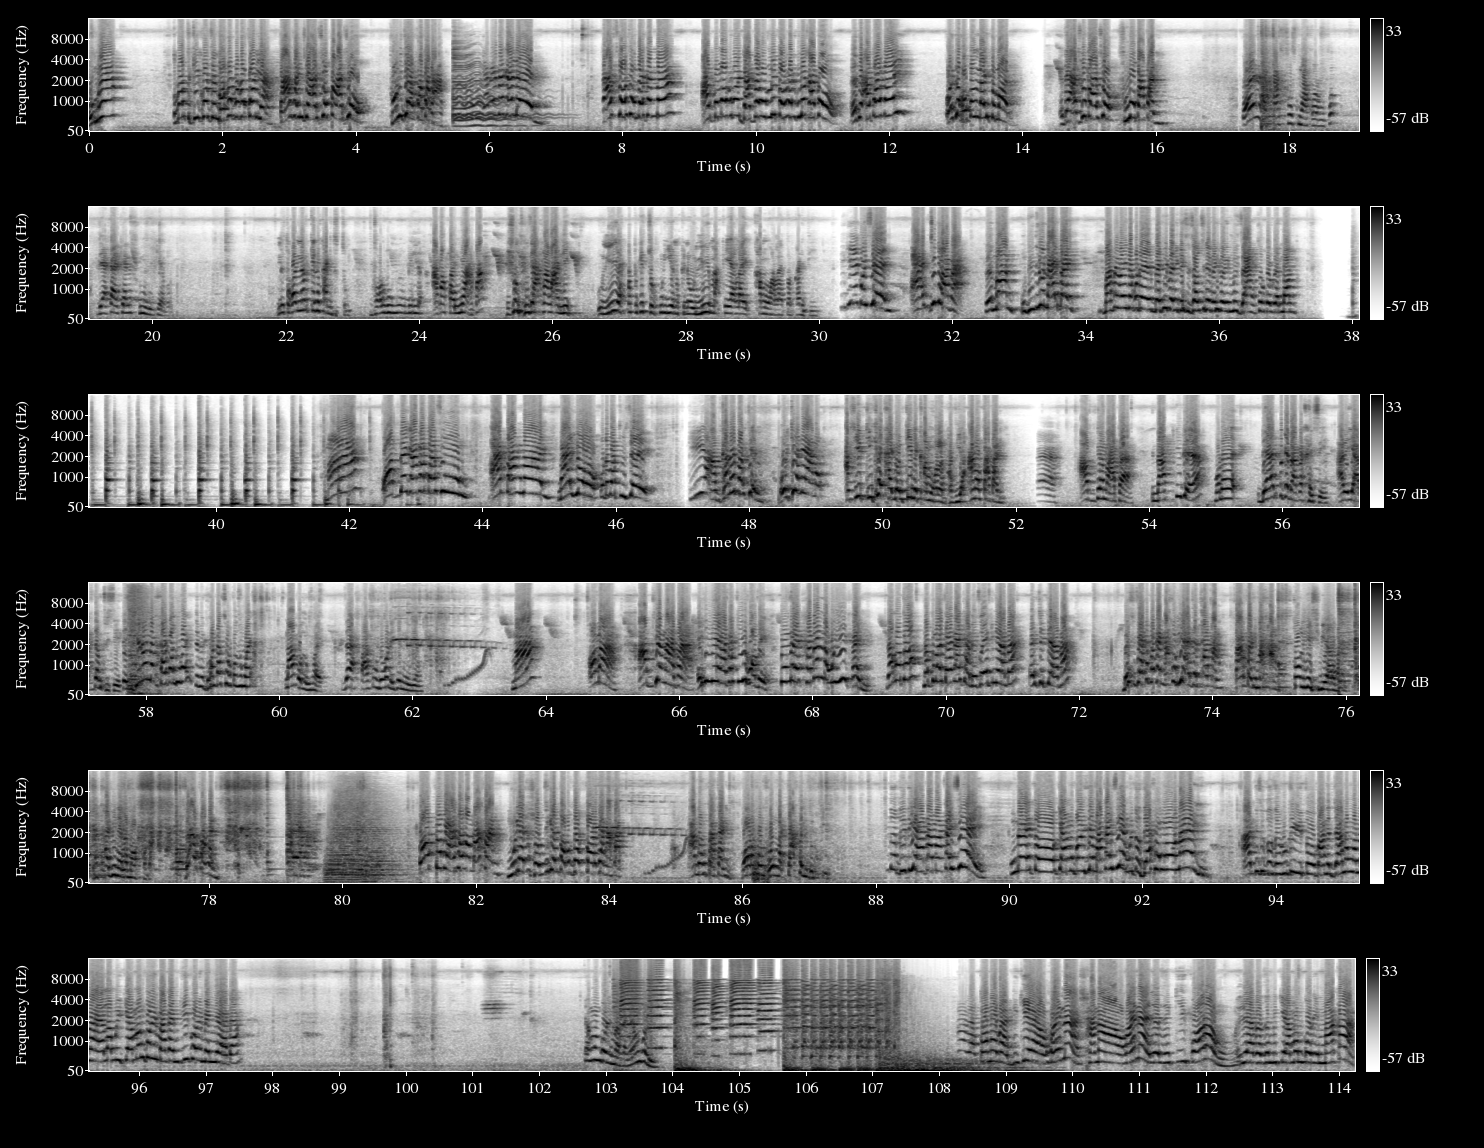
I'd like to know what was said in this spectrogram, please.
বৌমা, তোমার তো কি করছেন? ঘটর করিয়া? তাড়াতাড়ি আসো তো আসো শুনি যাওয়ার কথা কেন গেলেন কাজ করছ দেখেন না? আর তোমার তোমার গাড্ডা উঠলি তরকারিগুলো কাটো এই যে আটা নাই, ওই যে হোটেল নাই তোমার। এটা আসো তো আসো শুনো তাড়াতাড়ি। তাই না, কাজ ফাজ না করো তো। দেখা এখানে শুনুন কি আবার তখন কেন কাটি দিচ্ছ? বড় বউ দিলে আটা পাইনি আটা? ভীষণ ফিজে আটা লাগে। ওই একটা প্যাকেট চকুড়িয়ে কেন ওই মাকে আলাই খামো আলাই তরকারি দিয়ে। ঠিকই কইছেন আজ তো আটা এ মান দিদিও নাই বাই বাপে বাই না করে বেটি বাড়ি গেছে জল ছিঁড়ে বেটি বাড়ি মুই যাই তোর করবেন নন মা অর্ধেক আটা পাসুম আর পাং নাই। নাই লো কোটা বা তুইছে কি আফগানে পারছেন ওইখানে আনো। আসিয়ে কি খেয়ে খাইবে ওইখানে খামো আলাই ভাজিয়া আনো তাড়াতাড়ি। হ্যাঁ আফগান আটা। নাটকি রে মানে দেড় প্যাকেট আটা খাইছে, আর এই আফগান থুইছে তো না খাই পালু হয় তুমি ঘণ্টা চোর করলুম হয়, না করলুম হয়। যা পাসুম যখন এসে নিয়ে যাও মা? ও মা আফগান আটা এখানে আটা কি হবে? তোমরা খাবেন না ওই খাই দেখো তো, না তোমার বেটাই খাবে, কই এখানে আটা এই চেটে আটা বেশি পেটে পেটে না করিয়া আজ থাকান, তাড়াতাড়ি মাখান। চল্লিশ বিয়ার খাবি না মশলা যাও তাড়াতাড়ি। ফোন না তাড়াতাড়ি ধরছি। তো দিদি আটা মাখাইছে? উনাই তো কেমন করে যে মাখাইছে? মুই তো দেখো নাই। আর কিছু তো রুটি তো মানে জানো না এলা মুই কেমন করি মাখাই কি করি মেন আটা? কেমন করি মাখাই কেমন করি? কেন দিকে হয় না সানা হয় না যে কি করম? আটা তুমি কেমন করি মাখাং?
